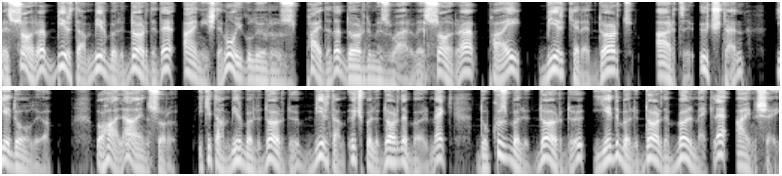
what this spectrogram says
Ve sonra 1 tam 1 bölü 4'e de aynı işlemi uyguluyoruz. Payda da 4'ümüz var ve sonra pay 1 kere 4 artı 3'ten 7 oluyor. Bu hala aynı soru. 2 tam 1 bölü 4'ü 1 tam 3 bölü 4'e bölmek, 9 bölü 4'ü 7 bölü 4'e bölmekle aynı şey.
